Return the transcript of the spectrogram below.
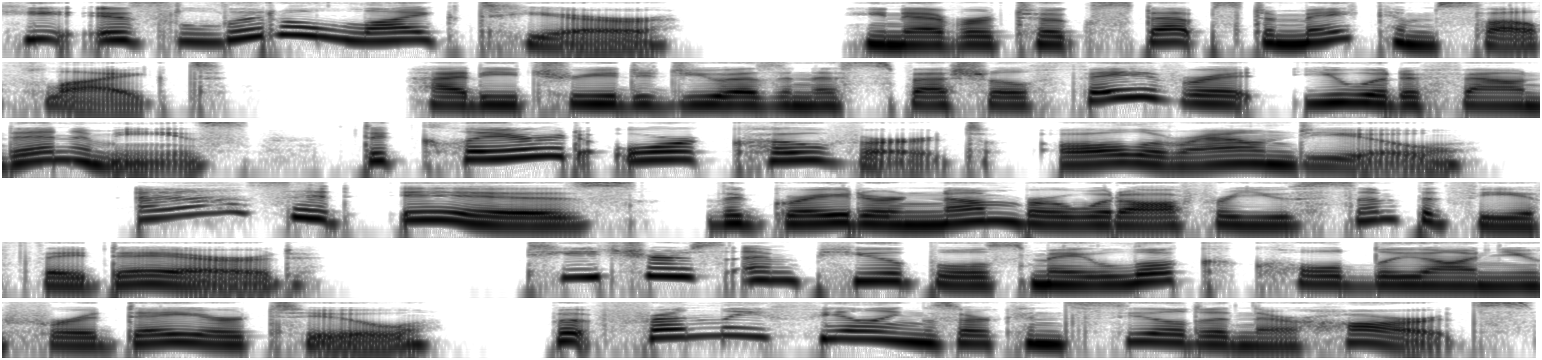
He is little liked here. He never took steps to make himself liked. Had he treated you as an especial favorite, you would have found enemies, declared or covert, all around you. As it is, the greater number would offer you sympathy if they dared. Teachers and pupils may look coldly on you for a day or two, but friendly feelings are concealed in their hearts,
